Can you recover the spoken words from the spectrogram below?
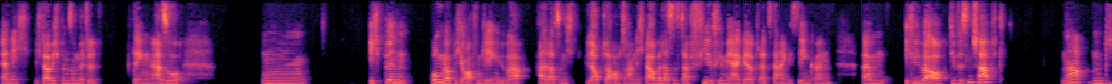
eher nicht. Ich glaube, ich bin so ein Mittelding. Also mh, mm, ich bin unglaublich offen gegenüber all das und ich glaube da auch dran. Ich glaube, dass es da viel, viel mehr gibt, als wir eigentlich sehen können. Ähm, ich liebe auch die Wissenschaft ne? und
